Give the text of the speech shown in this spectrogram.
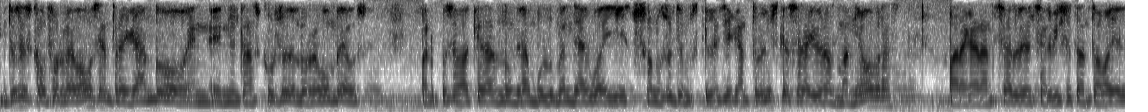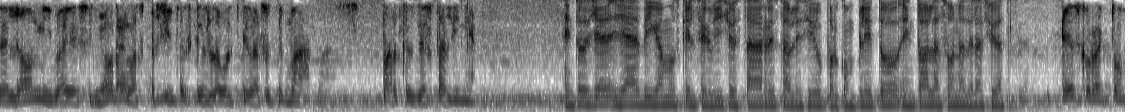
Entonces, conforme vamos entregando en, el transcurso de los rebombeos, bueno, pues se va quedando un gran volumen de agua y estos son los últimos que les llegan. Tuvimos que hacer ahí unas maniobras para garantizarle el servicio tanto a Valle de León y Valle de Señora, las presitas, que es la última, las partes de esta línea. Entonces ya, ya digamos que el servicio está restablecido por completo en todas las zonas de la ciudad. Es correcto,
